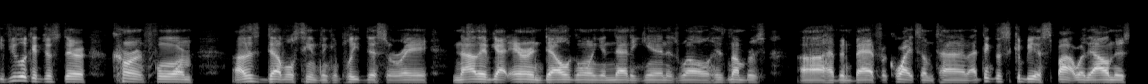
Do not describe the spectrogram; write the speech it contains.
if you look at just their current form, uh, this Devils team's in complete disarray. Now they've got Aaron Dell going in net again as well. His numbers uh, have been bad for quite some time. I think this could be a spot where the Islanders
